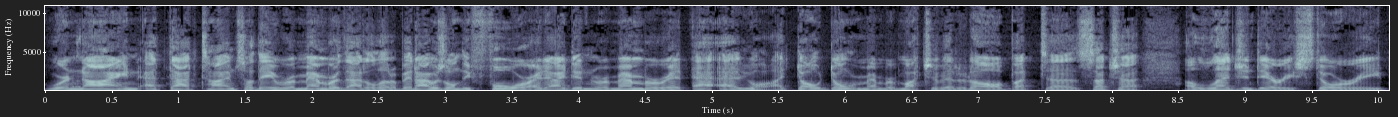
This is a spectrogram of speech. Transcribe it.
were nine at that time, so they remember that a little bit. I was only four. I, I didn't remember it. At, well, I don't don't remember much of it at all. But uh, such a, a legendary story.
